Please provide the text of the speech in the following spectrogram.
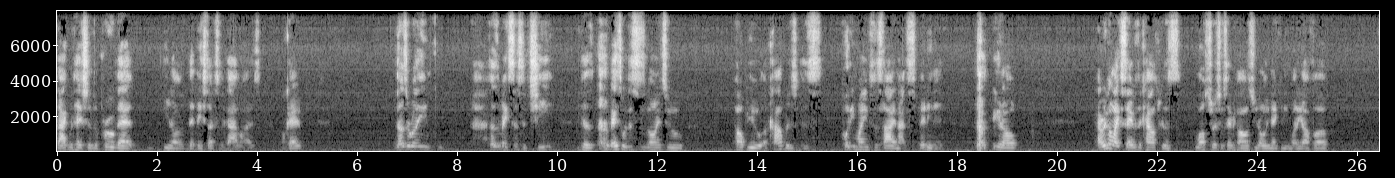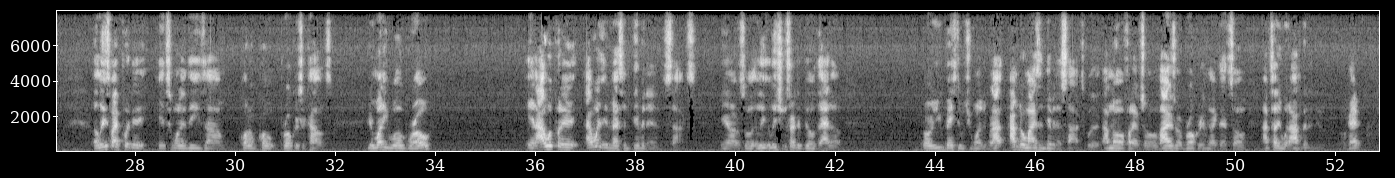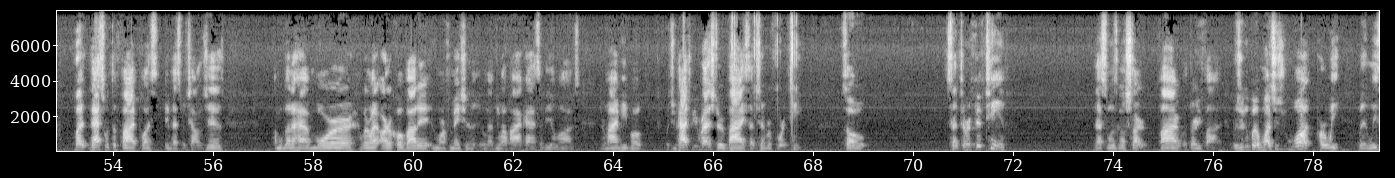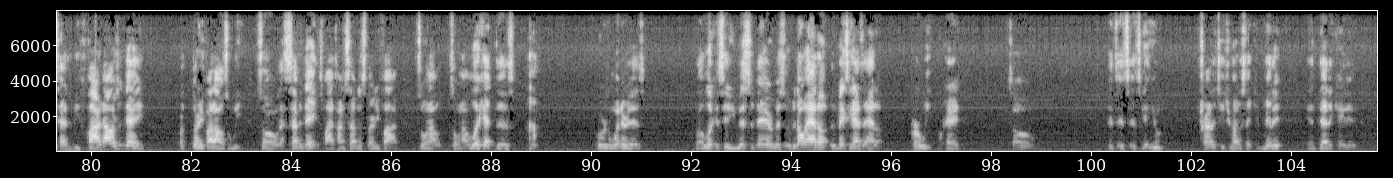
documentation to prove that you know that they stuck to the guidelines. Okay, doesn't really doesn't make sense to cheat because basically this is going to help you accomplish is putting money to the side, and not spending it. you know, I really don't like savings accounts because most traditional savings accounts you don't really make any money off of. At least by putting it into one of these um, quote unquote brokerage accounts, your money will grow. And I would put it, I would invest in dividend stocks. You know, so at least, at least you can start to build that up or you basically what you want to do. But I, I'm doing mine in dividend stocks, but I'm no financial advisor or broker or anything like that. So I'm telling you what I'm going to do. Okay. But that's what the five plus investment challenge is. I'm going to have more, I'm going to write an article about it and more information when I do my podcast and video logs to remind people. But you have to be registered by September 14th. So September 15th, that's when it's going to start. Five or 35. But you can put as much as you want per week. But at least has to be $5 a day or $35 a week. So that's seven days. Five times seven is 35. So when I, so when I look at this, whoever the winner is, I'll look and see if you missed a day or missed, if it don't add up, it basically has to add up per week. Okay. So it's, it's, it's getting you trying to teach you how to stay committed and dedicated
